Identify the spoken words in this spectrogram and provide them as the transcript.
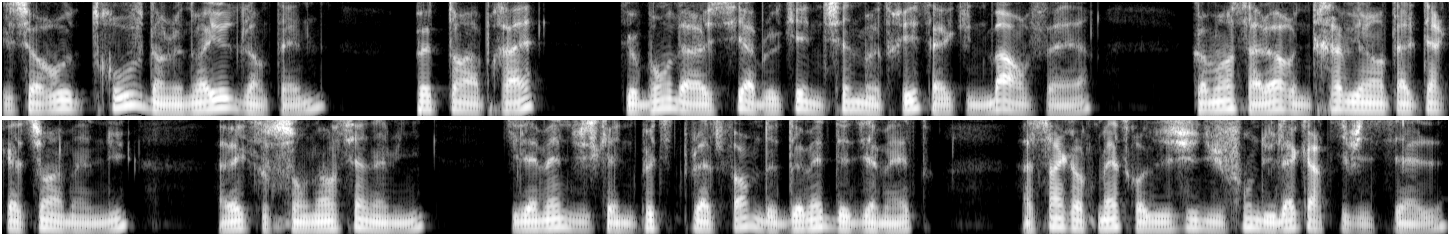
ils se retrouvent dans le noyau de l'antenne. Peu de temps après, que Bond a réussi à bloquer une chaîne motrice avec une barre en fer. Commence alors une très violente altercation à main nue avec son ancien ami, qui les mène jusqu'à une petite plateforme de 2 mètres de diamètre, à 50 mètres au-dessus du fond du lac artificiel.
